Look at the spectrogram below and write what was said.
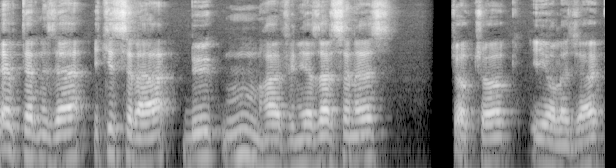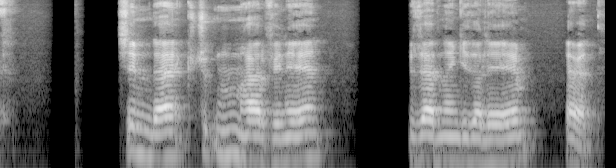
Defterinize iki sıra büyük M harfini yazarsanız çok çok iyi olacak. Şimdi küçük M harfinin üzerinden gidelim. Evet.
